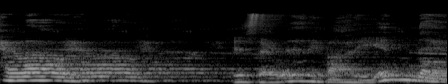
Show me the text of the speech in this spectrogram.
Hello. Hello. Is there anybody in there?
